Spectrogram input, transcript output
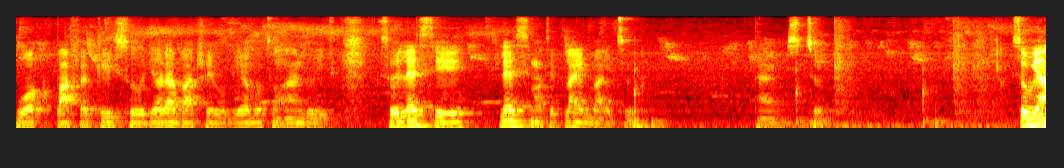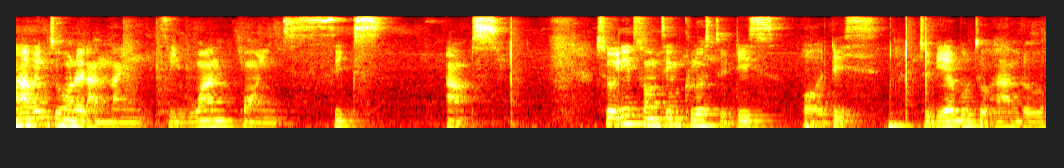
work perfectly so the other battery will be able to handle it. So let's say let's multiply it by 2 times 2. So we are having 291.6 amps. So you need something close to this or this to be able to handle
